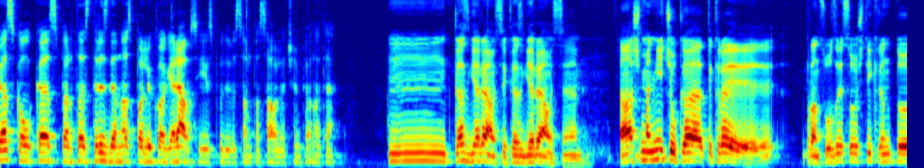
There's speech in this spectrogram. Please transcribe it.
kas kol kas per tas tris dienas paliko geriausią įspūdį visam pasaulio čempionate? Mm, kas geriausiai, kas geriausia. Aš manyčiau, kad tikrai prancūzai su užtikrintų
